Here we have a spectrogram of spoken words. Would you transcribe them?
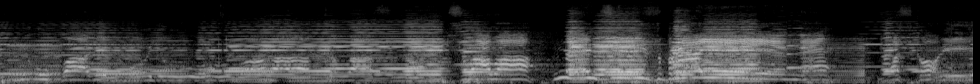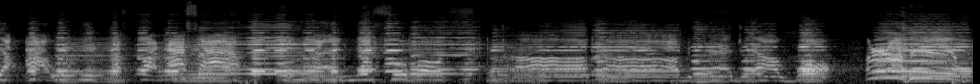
І упа відвоювала класно. Слава ненці зброїни, Московія, а уніка спараса, і мене супот, така буде для ворогів,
